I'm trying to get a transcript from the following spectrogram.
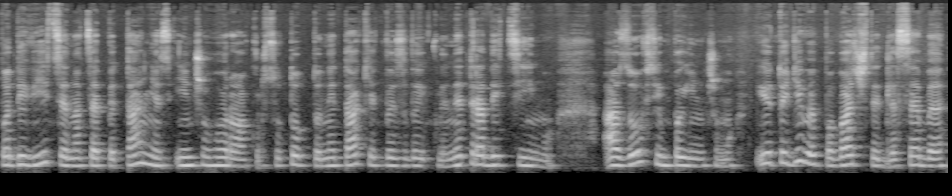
подивіться на це питання з іншого ракурсу, тобто не так, як ви звикли, не традиційно, а зовсім по-іншому. І тоді ви побачите для себе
